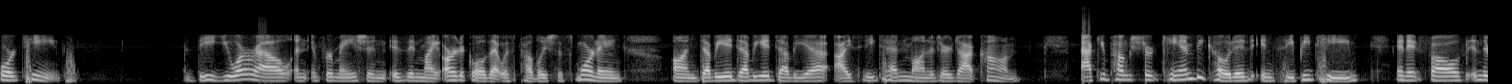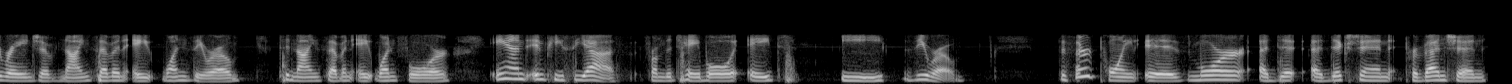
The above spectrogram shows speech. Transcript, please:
14th. The URL and information is in my article that was published this morning on www.icd10monitor.com. Acupuncture can be coded in CPT and it falls in the range of 97810 to 97814 and in PCS from the table 8E0. The third point is more addi- addiction prevention,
